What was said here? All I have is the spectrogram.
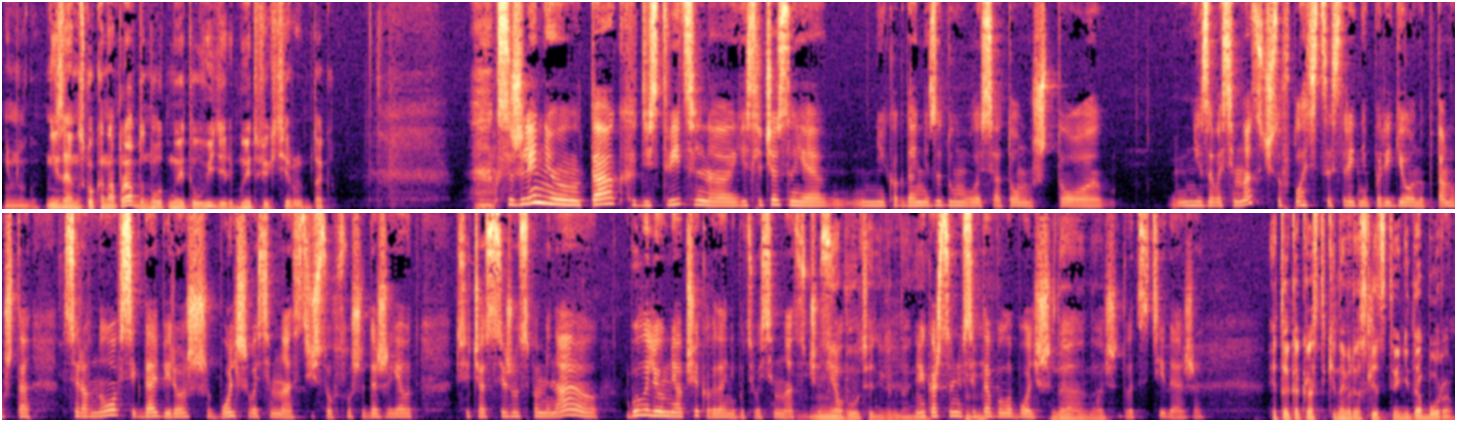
немного. Не знаю, насколько она правда, но вот мы это увидели, мы это фиксируем, так? К сожалению, так, действительно. Если честно, я никогда не задумывалась о том, что не за 18 часов платится средняя по региону, потому что все равно всегда берешь больше 18 часов. Слушай, даже я вот сейчас сижу, вспоминаю, было ли у меня вообще когда-нибудь 18 часов? Не было у тебя никогда. Мне не. кажется, у меня всегда было больше, Да, да, да. больше 20 даже. Это как раз-таки, наверное, следствие недобора,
